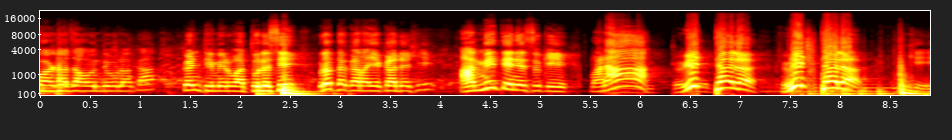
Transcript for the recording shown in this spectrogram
कोरडा जाऊन देऊ नका. कंठी मिरवा तुलसी व्रत करा एकादशी. आम्ही तेने सुखी. म्हणा विठ्ठल विठ्ठल. मुखी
